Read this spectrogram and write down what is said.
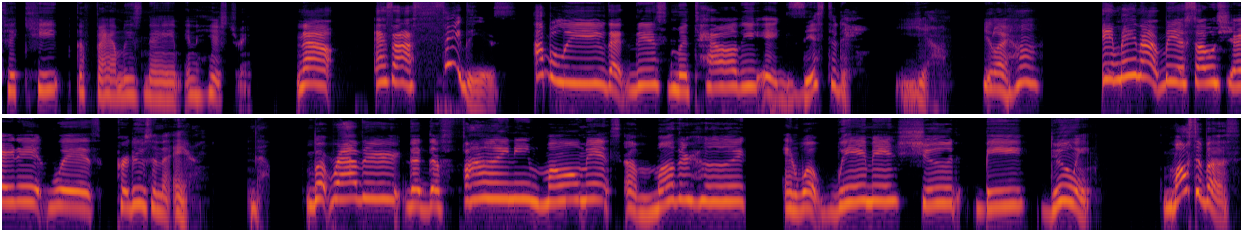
to keep the family's name in history. Now, as I say this, I believe that this mentality exists today. Yeah. You're like, huh? It may not be associated with producing the heir, No. but rather the defining moments of motherhood and what women should be doing. Most of us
